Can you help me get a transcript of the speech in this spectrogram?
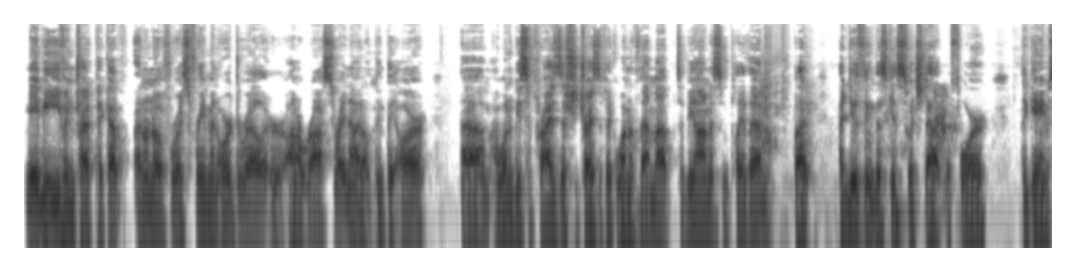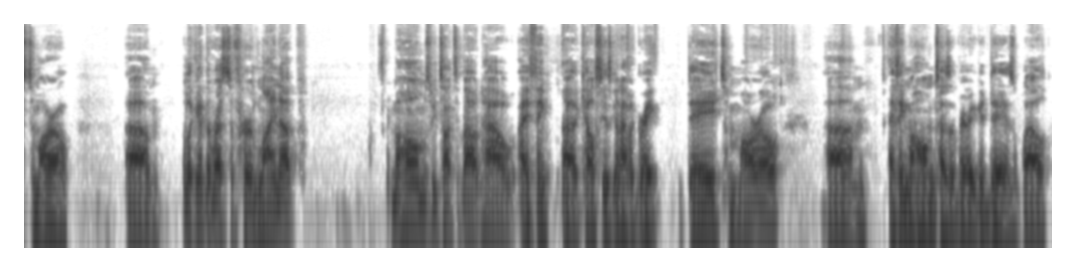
Maybe even try to pick up. I don't know if Royce Freeman or Darrell are on a roster right now. I don't think they are. Um, I wouldn't be surprised if she tries to pick one of them up, to be honest, and play them. But I do think this gets switched out before the games tomorrow. Um, but looking at the rest of her lineup, Mahomes, we talked about how I think uh, Kelce is going to have a great day tomorrow. Um, I think Mahomes has a very good day as well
